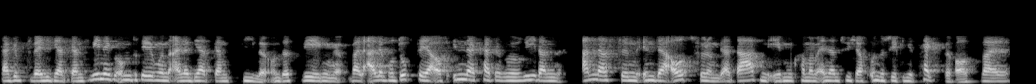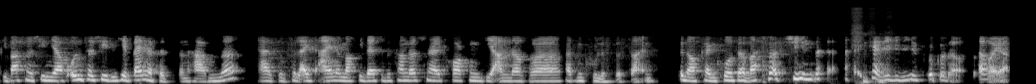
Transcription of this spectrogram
da gibt es welche, die hat ganz wenige Umdrehungen und eine, die hat ganz viele. Und deswegen, weil alle Produkte ja auch in der Kategorie dann anders sind in der Ausfüllung der Daten eben, kommen am Ende natürlich auch unterschiedliche Texte raus, weil die Waschmaschinen ja auch unterschiedliche Benefits dann haben. Ne? Also vielleicht eine macht die Wäsche besonders schnell trocken, die andere hat ein cooles Design bin auch kein großer Waschmaschinen, kenne ich nicht so gut aus. Aber ja,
